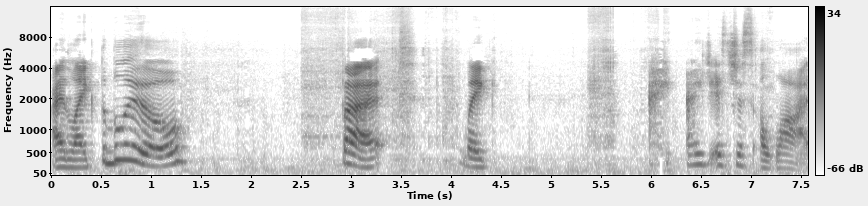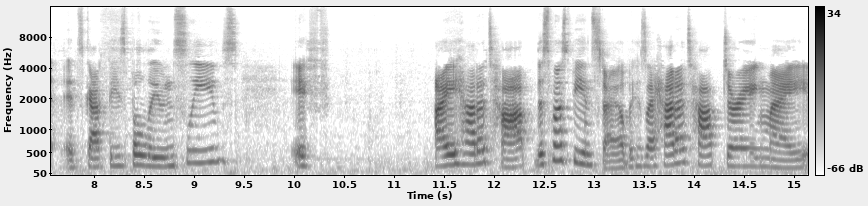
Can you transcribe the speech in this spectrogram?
I like the blue. But like I, it's just a lot. It's got these balloon sleeves. If I had a top. This must be in style because I had a top during my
